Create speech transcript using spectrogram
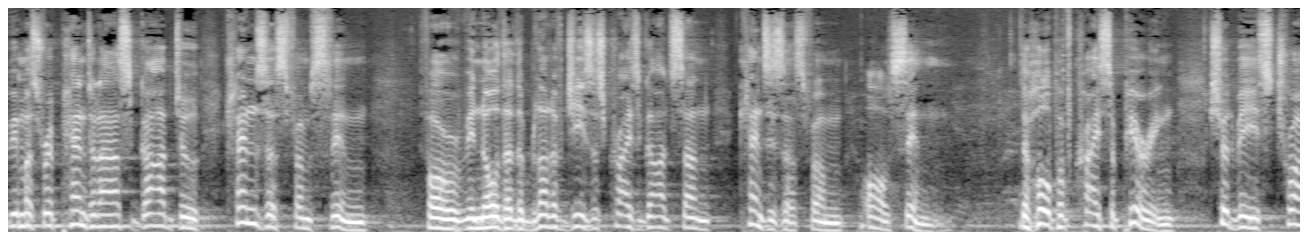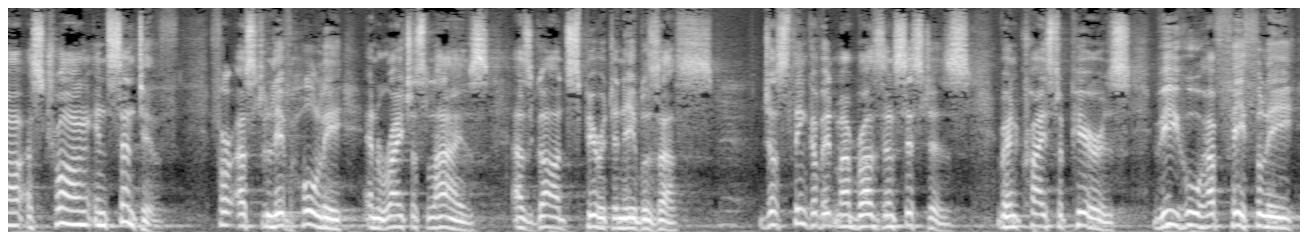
We must repent and ask God to cleanse us from sin, for we know that the blood of Jesus Christ, God's Son, cleanses us from all sin. The hope of Christ's appearing should be strong, a strong incentive for us to live holy and righteous lives as God's Spirit enables us. Just think of it, my brothers and sisters, when Christ appears, we who have faithfully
